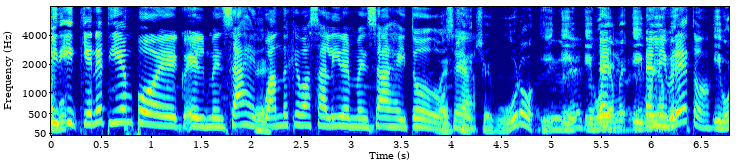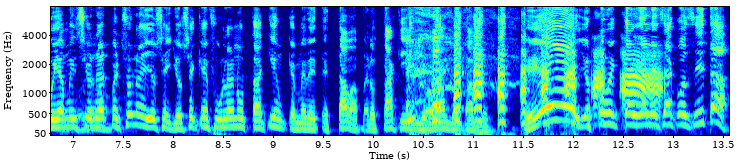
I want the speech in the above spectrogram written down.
y, tiene tiempo eh, el mensaje, eh. ¿cuándo es que va a salir el mensaje y todo? o pues, sea, seguro. Y, voy a, el libreto. y voy a mencionar personas, yo sé, yo sé que fulano está aquí, aunque me detestaba, pero está aquí llorando también. ¡Eh! Yo me voy a encargar de esa cosita.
